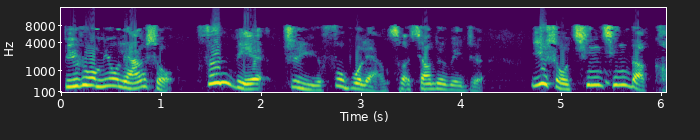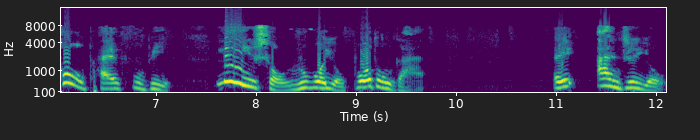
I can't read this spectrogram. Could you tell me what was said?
比如说我们用两手分别置于腹部两侧相对位置，一手轻轻的叩拍腹壁，另一手如果有波动感，哎，按之有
